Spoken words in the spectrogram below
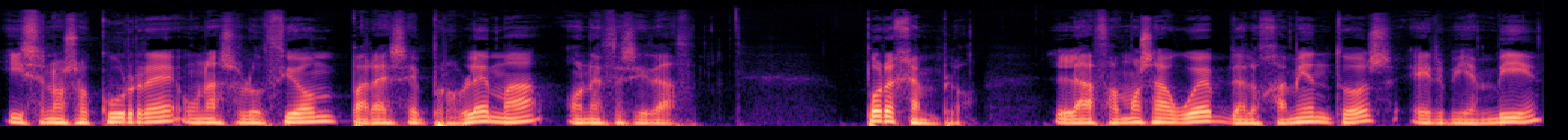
y se nos ocurre una solución para ese problema o necesidad. Por ejemplo, la famosa web de alojamientos Airbnb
